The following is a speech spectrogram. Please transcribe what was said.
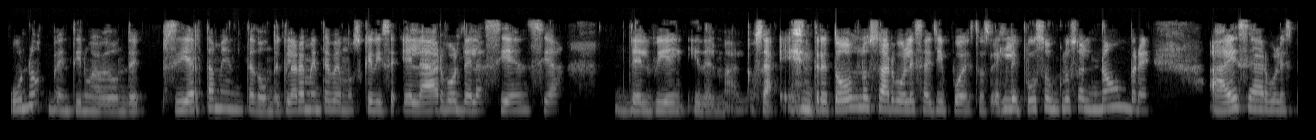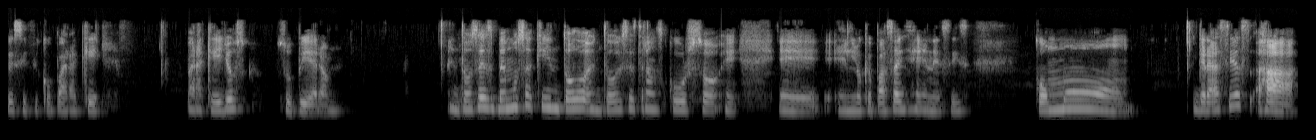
1, 29, donde ciertamente, donde claramente vemos que dice el árbol de la ciencia del bien y del mal. O sea, entre todos los árboles allí puestos, él le puso incluso el nombre a ese árbol específico para que, para que ellos supieran. Entonces vemos aquí en todo, en todo ese transcurso, eh, eh, en lo que pasa en Génesis, cómo gracias a,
